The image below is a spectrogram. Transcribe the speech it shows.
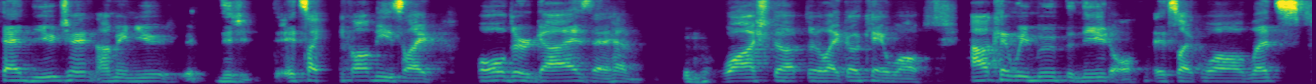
Ted Nugent? I mean, you it's like all these like older guys that have washed up. They're like, okay, well, how can we move the needle? It's like, well, let's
